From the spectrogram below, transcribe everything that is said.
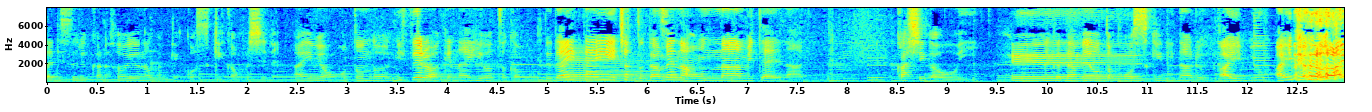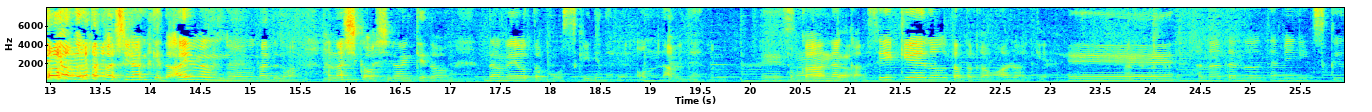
たりするからそういうのが結構好きかもしれん。あいみょんほとんど似てるわけ内容とかも。で大体ちょっとダメな女みたいな歌詞が多い。なんかダメ男を好きになる。あいみょん。あいみょんのあいみょんの歌は知らんけどあいみょんのなんていうの話かは知らんけどダメ男を好きになる。女みたいな。とかなんか整形の歌とかもあるわけ。へえあなたのために作っ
